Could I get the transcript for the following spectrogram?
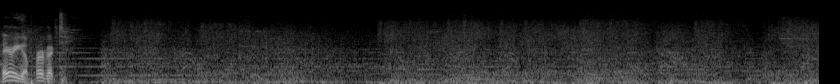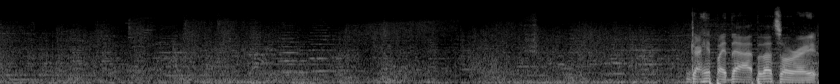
There we go, perfect. Got hit by that, but that's alright.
